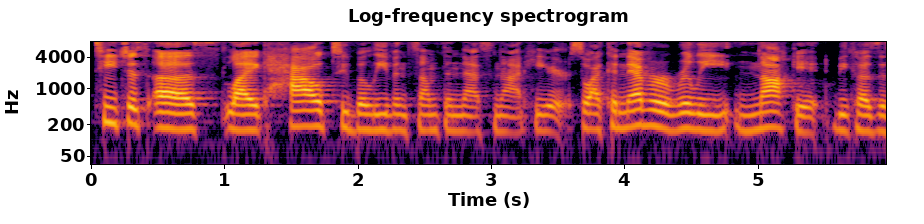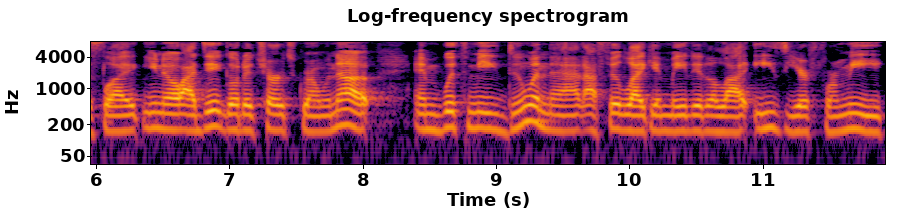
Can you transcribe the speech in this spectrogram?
teaches us like how to believe in something that's not here. So I could never really knock it because it's like, you know, I did go to church growing up and with me doing that, I feel like it made it a lot easier for me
